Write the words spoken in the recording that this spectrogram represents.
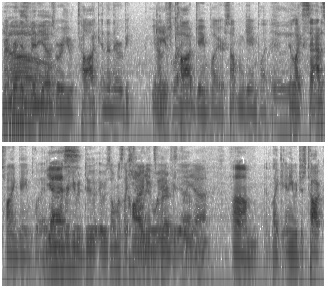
Remember his videos where he would talk and then there would be, you know, just COD gameplay or something gameplay, Really? and like satisfying gameplay. Yes. Remember he would do. It was almost like Calling tiny wings. perfectly, yeah. Um, like, and he would just talk,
